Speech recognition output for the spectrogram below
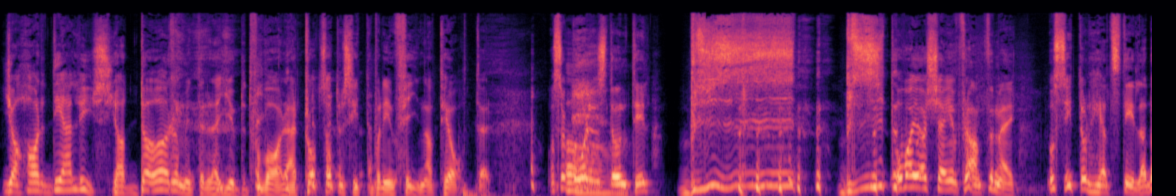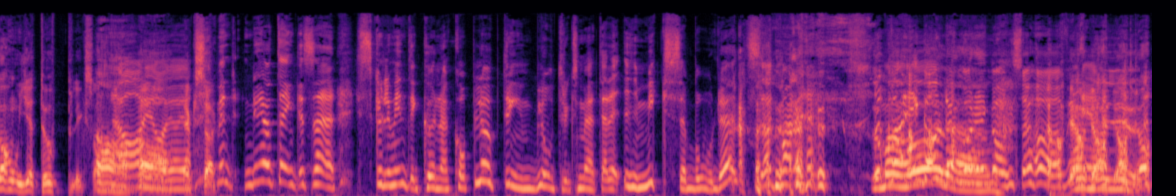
jag har dialys, jag dör om inte det där ljudet får vara här, trots att du sitter på din fina teater. Och så går det en stund till, bzzz, bzzz, och vad gör tjejen framför mig? Då sitter hon helt stilla, då har hon gett upp liksom. Ja, ja, ja, ja. Exakt. Men jag tänker så här, skulle vi inte kunna koppla upp din blodtrycksmätare i mixerbordet? Så att man, man varje gång den går igång så hör vi Ja, det. ja, ja, ja,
